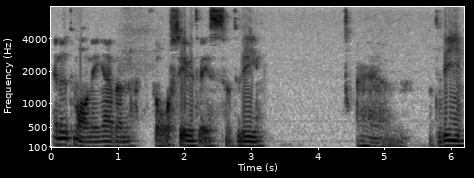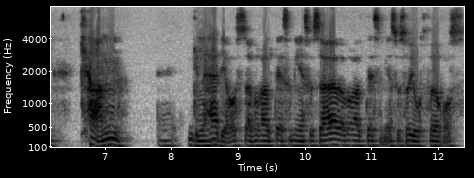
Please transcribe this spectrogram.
en utmaning även för oss givetvis. Att vi, eh, att vi kan glädja oss över allt det som Jesus är, över allt det som Jesus har gjort för oss.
